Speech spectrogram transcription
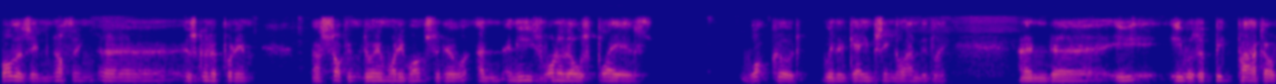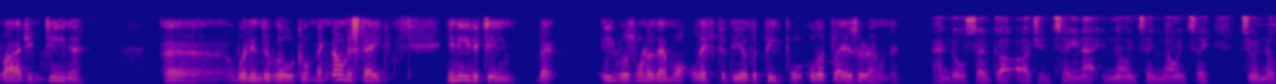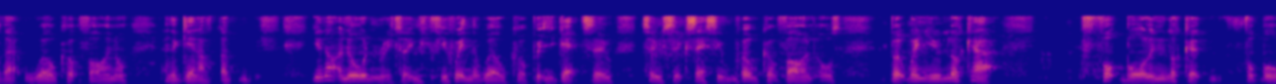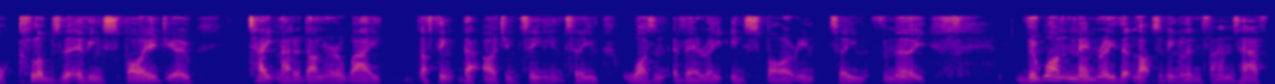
bothers him. Nothing uh, is going to put him uh, stop him doing what he wants to do. And and he's one of those players what could win a game single-handedly, and uh, he he was a big part of Argentina uh, winning the World Cup. Make no mistake, you need a team, but he was one of them what lifted the other people, other players around him. And also got Argentina in 1990 to another World Cup final. And again, I, I, you're not an ordinary team if you win the World Cup, but you get to two successive World Cup finals. But when you look at football and look at football clubs that have inspired you, take Maradona away. I think that Argentinian team wasn't a very inspiring team for me. The one memory that lots of England fans have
